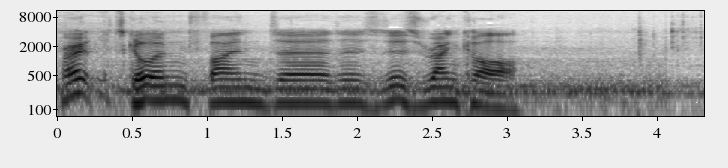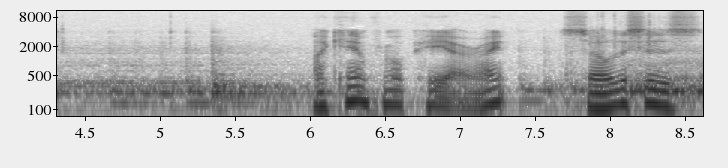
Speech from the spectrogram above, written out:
Right, let's go and find uh, this, this Rancor. I came from up here, right? So this is...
